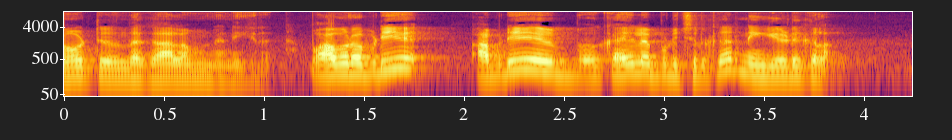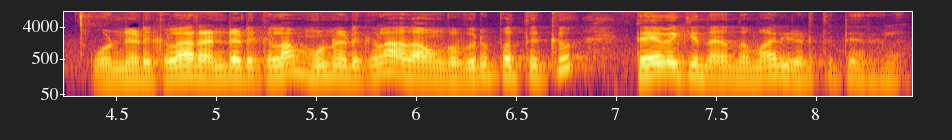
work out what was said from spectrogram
நோட் இருந்த காலம்னு நினைக்கிறேன். அவர் அப்படியே அப்படியே கையில் பிடிச்சிருக்கார் நீங்கள் எடுக்கலாம். ஒன்று எடுக்கலாம் ரெண்டு எடுக்கலாம் மூணு எடுக்கலாம் அது அவங்க விருப்பத்துக்கும் தேவைக்கு தகுந்த மாதிரி எடுத்துகிட்டே இருக்கலாம்.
